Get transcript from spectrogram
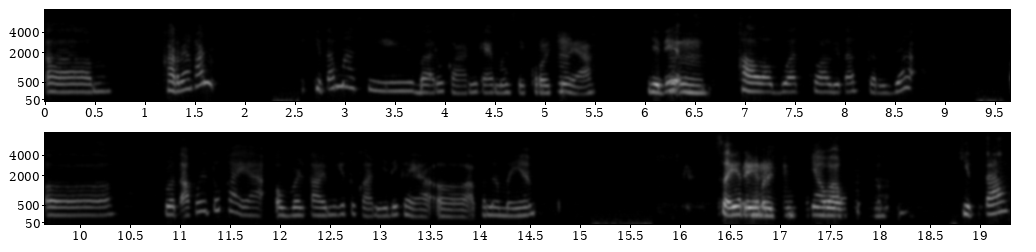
um, karena kan kita masih baru kan kayak masih kroco hmm. ya. Jadi mm -hmm. kalau buat kualitas kerja uh, menurut aku itu kayak overtime gitu kan. Jadi kayak uh, apa namanya seiring berjalannya waktu. kita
